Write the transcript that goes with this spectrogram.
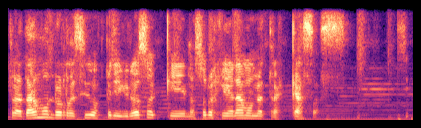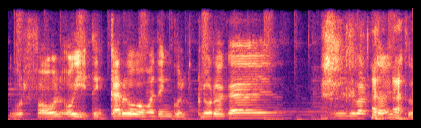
tratamos los residuos peligrosos que nosotros generamos en nuestras casas. Sí, por favor, oye, te encargo como tengo el cloro acá en el departamento.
